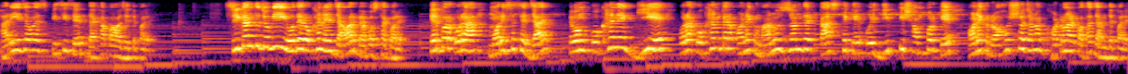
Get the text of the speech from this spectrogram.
হারিয়ে যাওয়া স্পিসিসের দেখা পাওয়া যেতে পারে। শ্রীকান্ত যোগী ওদের ওখানে যাওয়ার ব্যবস্থা করে। এরপর ওরা মরিসাসে যায় এবং ওখানে গিয়ে ওরা ওখানকার অনেক মানুষজনদের কাছ থেকে ওই দ্বীপটি সম্পর্কে অনেক রহস্যজনক ঘটনার কথা জানতে পারে।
